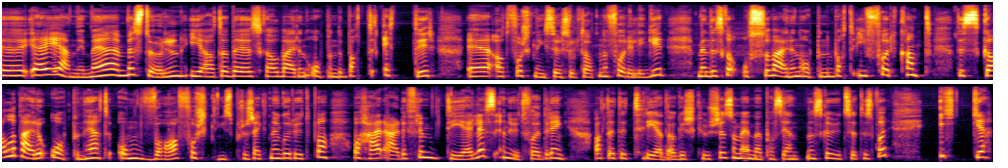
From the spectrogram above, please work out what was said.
eh, jeg er enig med Stølen i at det skal være en åpen debatt etter eh, at forskningsresultatene foreligger. Men det skal også være en åpen debatt i forkant. Det skal være åpenhet om hva forskningsprosjektene går ut på. Og her er det fremdeles en utfordring at dette tredagerskurset som ME-pasientene skal utsettes for, ikke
